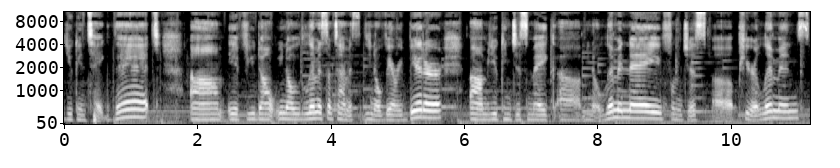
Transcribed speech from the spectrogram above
you can take that. Um, if you don't, you know, lemon sometimes is you know very bitter. Um, you can just make um, you know lemonade from just uh, pure lemons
